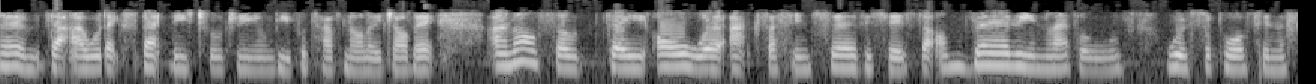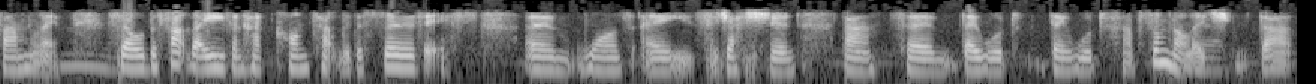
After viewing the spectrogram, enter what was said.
um, that I would expect these children and young people to have knowledge of it. And also, they all were accessing services that on varying levels were supporting the family. Mm. So the fact that I even had contact with a service um, was a suggestion that um, they would they would have some knowledge yeah. that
